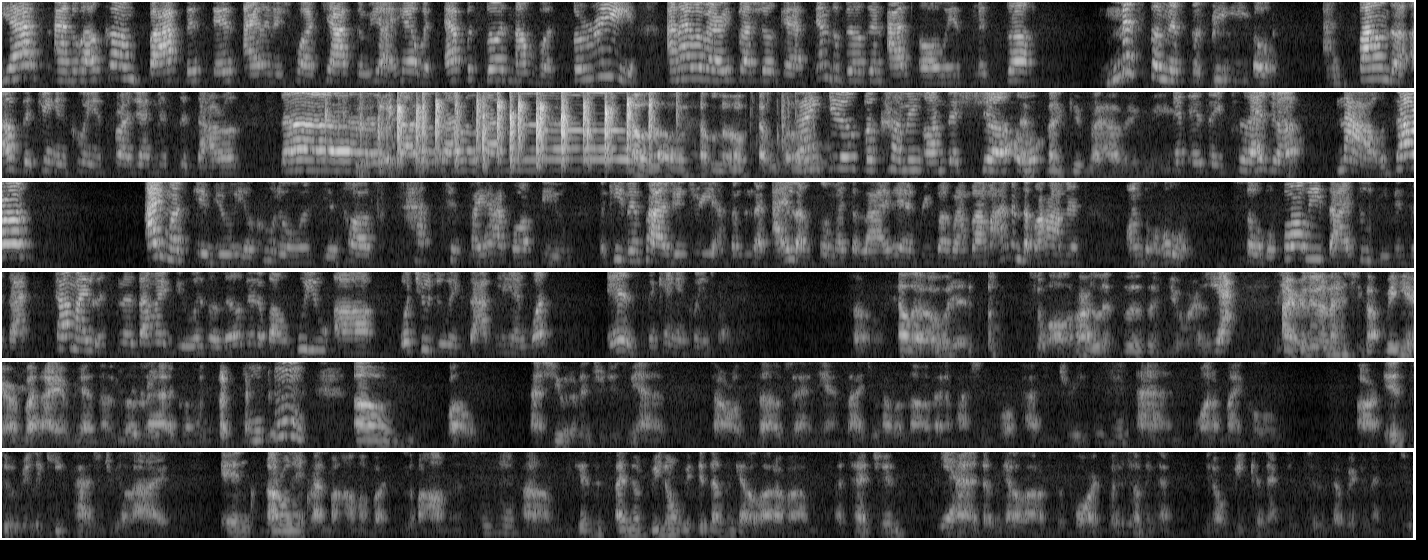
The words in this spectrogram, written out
Yes, and welcome back. This is Islandish Podcast, and we are here with episode number three. And I have a very special guest in the building, as always, Mr. Mr. Mr. CEO and founder of the King and Queens Project, Mr. Darrol Stubbs. Darrol, Darrol, Darrol. Hello, hello, hello. Thank you for coming on the show. And thank you for having me. It is a pleasure. Now, Darrol, I must give you your kudos, your tops, tap, tip my hat off to you for keeping pageantry and something that I love so much alive here in Freeport, Grand Bahama, and in the Bahamas on the whole. So before we dive too deep into that, tell my listeners and my viewers a little bit about who you are, what you do exactly, and what is the King and Queens Project. So, hello to all of our listeners and viewers. Yes. I really don't know how she got me here, but I am here nonetheless. mm-hmm. um, well, as she would have introduced me as Darrol Stubbs, and yes, I do have a love and a passion for pageantry, Mhm. and one of my goals are is to really keep pageantry alive in not only in Grand Bahama but in the Bahamas. Mhm. um, because it's I know we don't it doesn't get a lot of um, attention Yeah. and it doesn't get a lot of support, but it's Mhm. something that you know we connected to that we're connected to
